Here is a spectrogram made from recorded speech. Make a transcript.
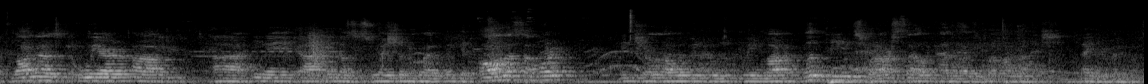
as long as we are um, uh, in a uh, in a situation where we get all the support, inshallah we will be doing a lot of good things for ourselves as well as for Bangladesh. Thank you very much.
